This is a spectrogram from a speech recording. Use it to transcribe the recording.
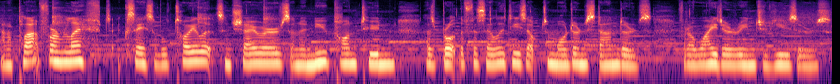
And a platform lift, accessible toilets and showers, and a new pontoon has brought the facilities up to modern standards for a wider range of users.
